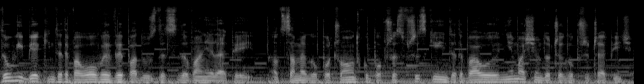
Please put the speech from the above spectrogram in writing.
Drugi bieg interwałowy wypadł zdecydowanie lepiej. Od samego początku poprzez wszystkie interwały nie ma się do czego przyczepić.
